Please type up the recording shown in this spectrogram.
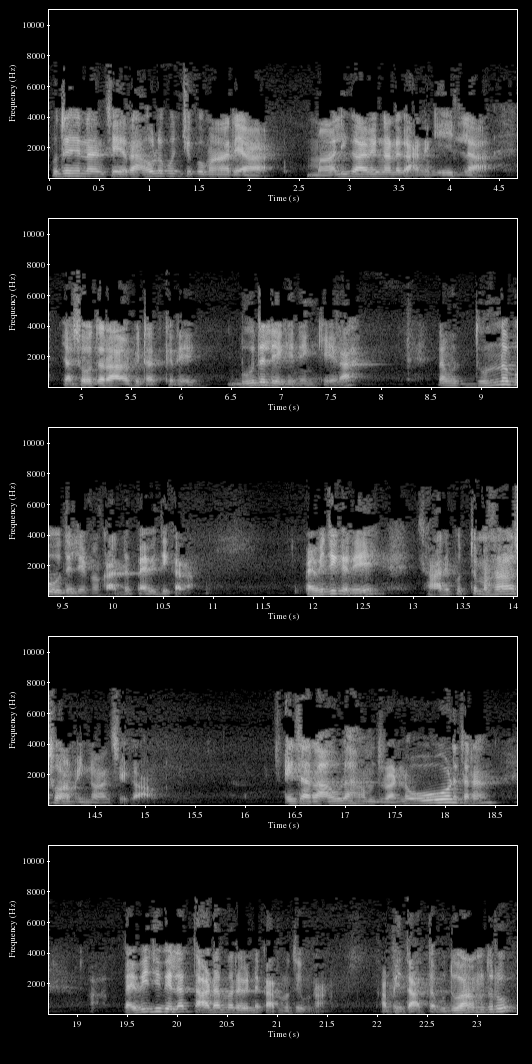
බුදුසෙනන්සේ රාහුල පුංචි කුමාරයා මාලිගාවෙන් අඬ ගහන ගිහිල්ලා යශෝදරාව පිටත් කරේ බූදලෙගෙනෙන් කියලා. නමුත් දුන්න බූදලේ මොකද්ද පැවිදි කරා. පැවිදි කරේ සාරිපුත්ත මහා ස්වාමීන් වහන්සේ ගාව. ඒ නිසා රාහුල හාමුදුරන් ඕන තරම් පැවිදි වෙලත් ආඩම්බර වෙන්න කරුණු තිබුණා. අපේ තාත්තා බුදුහාමුදුරුවෝ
